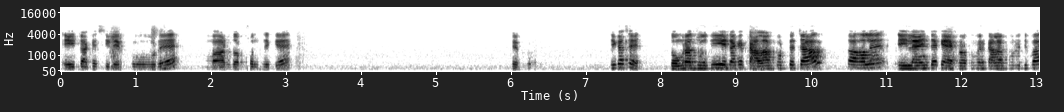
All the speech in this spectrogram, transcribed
এইটাকে সিলেক্ট করে মার্চ অপশন থেকে ফেব্রুয়ারি ঠিক আছে? তোমরা যদি এটাকে কালার করতে চাও, তাহলে এই লাইনটাকে এক রকমের কালার করে দিবা।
